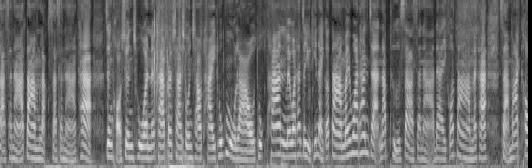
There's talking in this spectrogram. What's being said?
ศาสนาตามหลักศาสนาค่ะ จึงขอเชิญชวนนะคะ ประชาชนชาวไทยทุกหมู่เหล่าทุกท่าน ไม่ว่าท่านจะอยู่ที่ไหนก็ตาม ไม่ว่าท่านจะนับถือศาสนาใดก็ตามนะคะ สามารถเข้า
